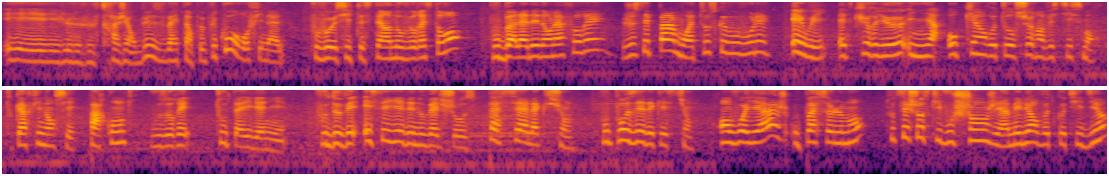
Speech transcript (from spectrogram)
et le, trajet en bus va être un peu plus court au final. Vous pouvez aussi tester un nouveau restaurant, vous balader dans la forêt, je sais pas moi, tout ce que vous voulez. Et oui, être curieux, il n'y a aucun retour sur investissement, en tout cas financier. Par contre, vous aurez tout à y gagner. Vous devez essayer des nouvelles choses, passer à l'action, vous poser des questions en voyage ou pas seulement, toutes ces choses qui vous changent et améliorent votre quotidien,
